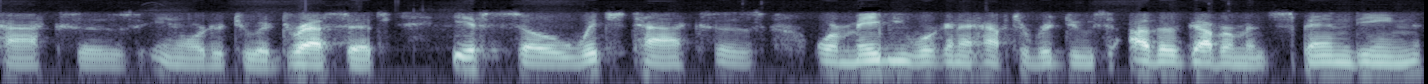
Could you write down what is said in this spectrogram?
taxes in order to address it? If so, which taxes? Or maybe we're going to have to reduce other government spending.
